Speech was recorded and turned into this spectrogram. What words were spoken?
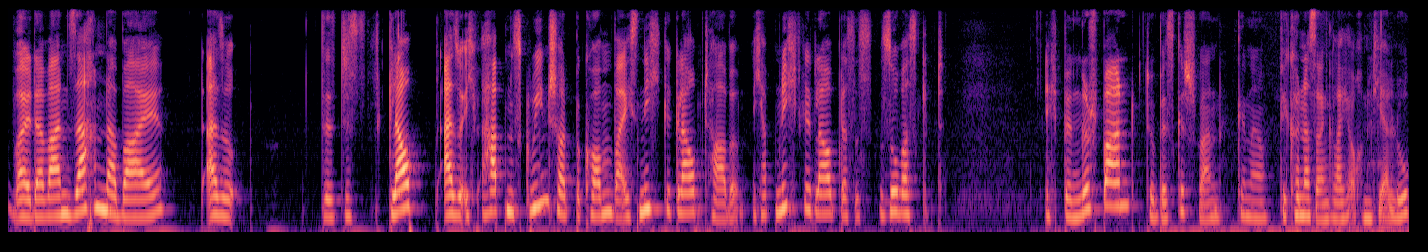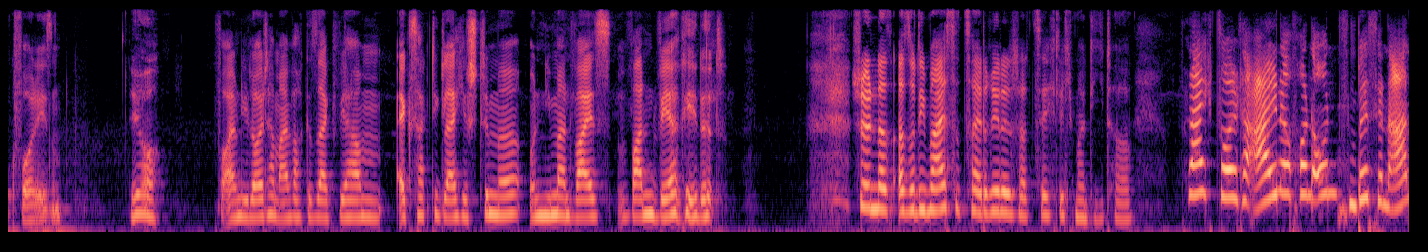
weil da waren Sachen dabei, also das, das glaubt, also ich habe einen Screenshot bekommen, weil ich es nicht geglaubt habe. Ich habe nicht geglaubt, dass es sowas gibt. Ich bin gespannt. Du bist gespannt, genau. Wir können das dann gleich auch im Dialog vorlesen. Ja. Vor allem die Leute haben einfach gesagt, wir haben exakt die gleiche Stimme und niemand weiß, wann wer redet. Schön, dass, also die meiste Zeit redet tatsächlich Madita. Vielleicht sollte einer von uns ein bisschen an.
